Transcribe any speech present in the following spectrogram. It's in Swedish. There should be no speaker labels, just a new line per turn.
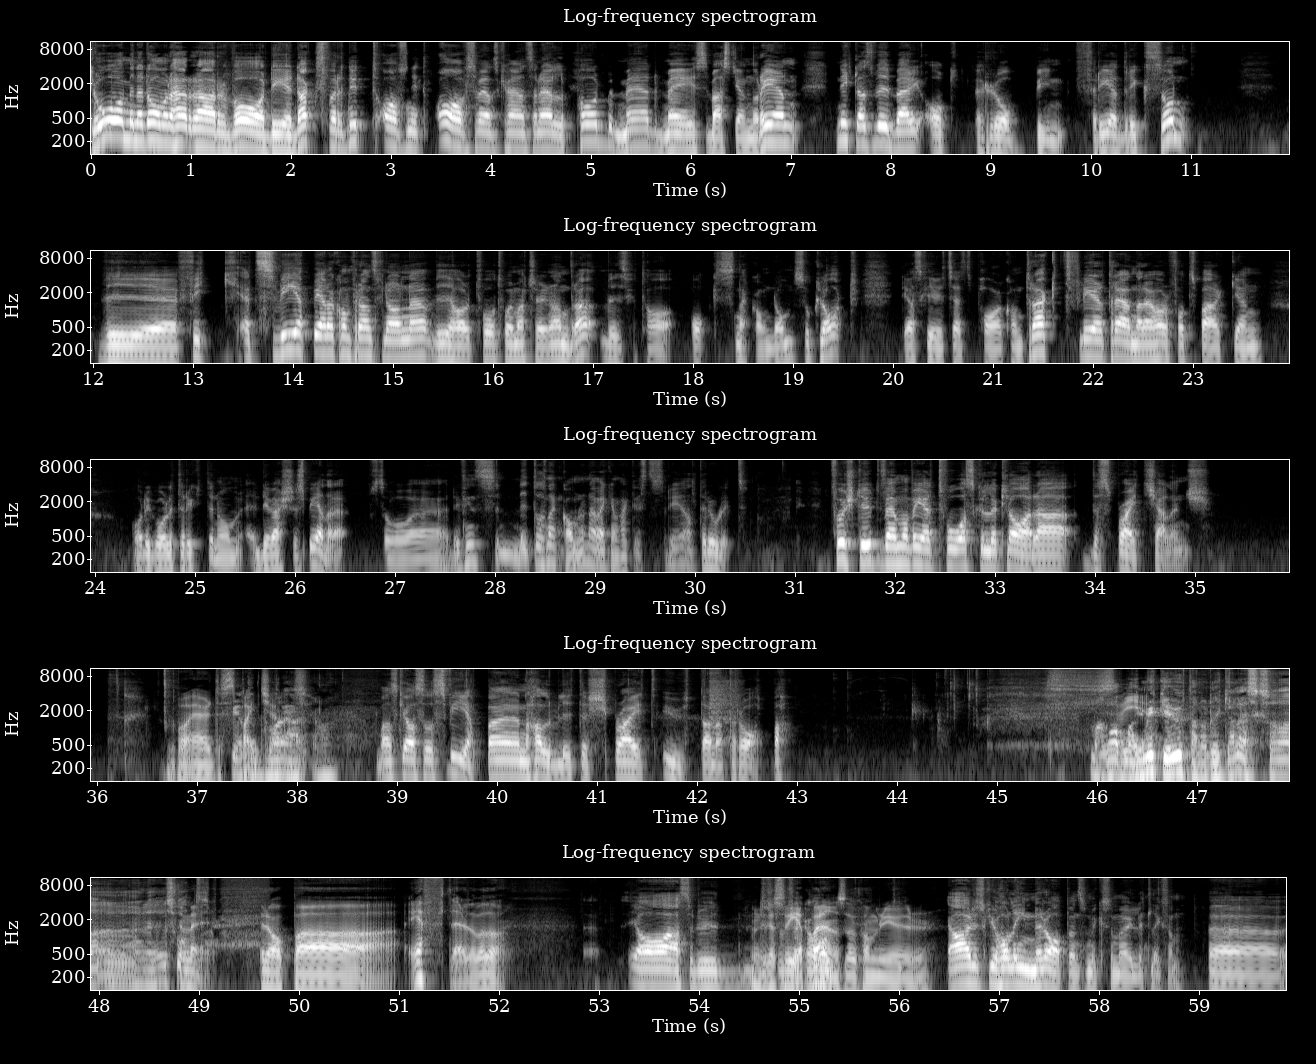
Då, mina damer och herrar, var det dags för ett nytt avsnitt av Svensk Fans NHL-podd med mig, Sebastian Norén, Niklas Wiberg och Robin Fredriksson. Vi fick ett svep i en av konferensfinalerna. Vi har 2-2 i matcher i den andra. Vi ska ta och snacka om dem såklart. Det har skrivits ett par kontrakt, fler tränare har fått sparken och det går lite rykten om diverse spelare. Så eh, det finns lite att snacka om den här veckan faktiskt. Så det är alltid roligt. Först ut, vem av er två skulle klara The Sprite Challenge?
Vad är The Sprite Challenge?
Man ska alltså svepa en halvliter Sprite utan att rapa.
Man rapar ju mycket utan att dricka läsk så eh, det är svårt. Men,
rapa efter eller vadå?
Ja, alltså du...
Om du ska, svepa den så kommer du ju...
Ja, du ska ju hålla inne rapen så mycket som möjligt liksom. Uh,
